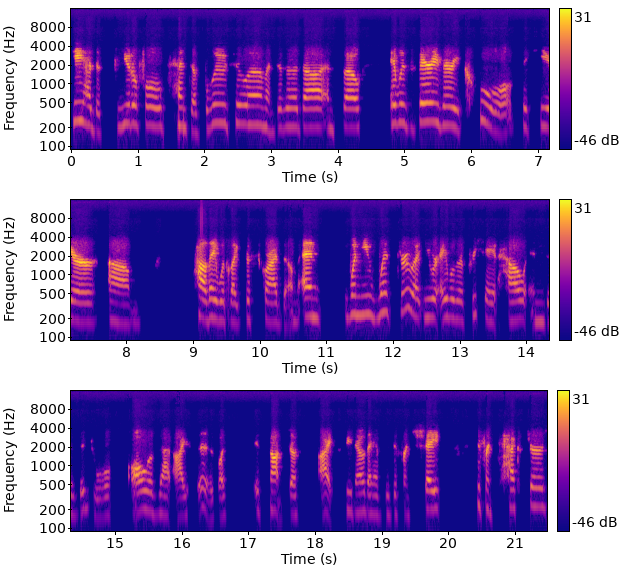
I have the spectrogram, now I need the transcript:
he had this beautiful tint of blue to him," and da da da. And so it was very very cool to hear um, how they would like describe them. And when you went through it, you were able to appreciate how individual all of that ice is. Like it's not just ice, you know, they have the different shapes, different textures,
